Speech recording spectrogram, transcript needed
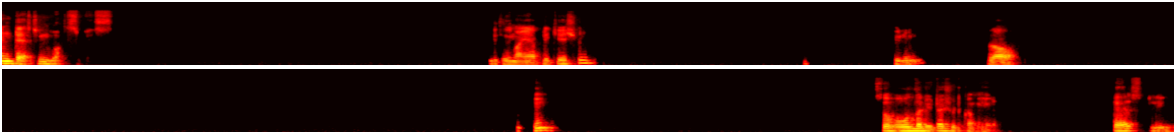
And testing workspace. This is my application. Student Rao. Okay. So all the data should come here. Test leave.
